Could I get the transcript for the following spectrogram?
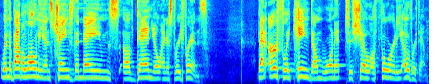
when the Babylonians changed the names of Daniel and his three friends? That earthly kingdom wanted to show authority over them.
